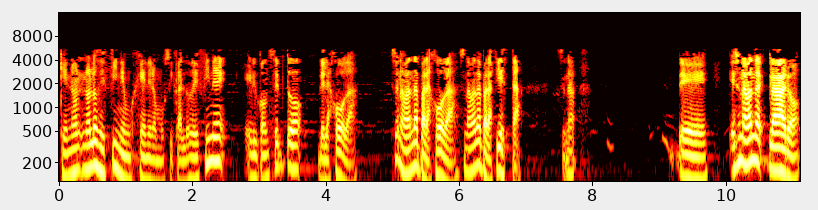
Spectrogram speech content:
que, no, no los define un género musical, los define el concepto de la joda. Es una banda para joda, es una banda para fiesta, Es una, eh, es una banda, claro,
